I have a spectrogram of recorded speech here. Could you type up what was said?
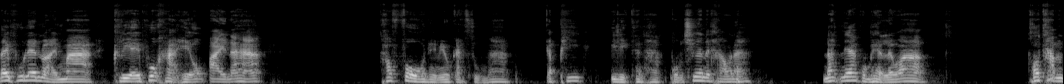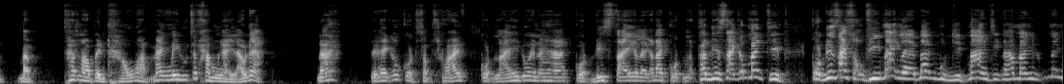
ได้ผู้เล่นหน่อยมาเคลียร์ไอ้พวกหาเหวออกไปนะฮะท็อปโฟเนี่ยมีโอกาสสูงมาก กับพี่อิลิกเทนฮักผมเชื่อในเขานะ นัดเนี้ยผมเห็นเลยว่า เขาทำแบบถ้าเราเป็นเขาอะแม่งไม่รู้จะทำไงแล้วเนี่ย นะยังไงก็กด subscribe กดไลค์ให้ด้วยนะฮะ กด dislike อะไรก็ได้กดถ้า dislike ก็แม่งทีกด dislike สองทีแม่งเลยแม่งหงุดหงิดมากจริงนะแม่งแม่ง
